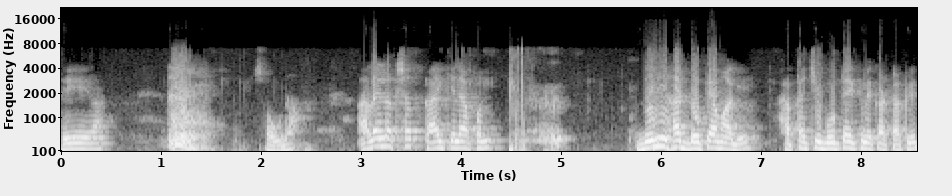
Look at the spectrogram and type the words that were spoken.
तेरा चौदा. आलंय लक्षात? काय केलं आपण? दोन्ही हात डोक्यामागे हाताची बोटं एकमेकात टाकलीत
